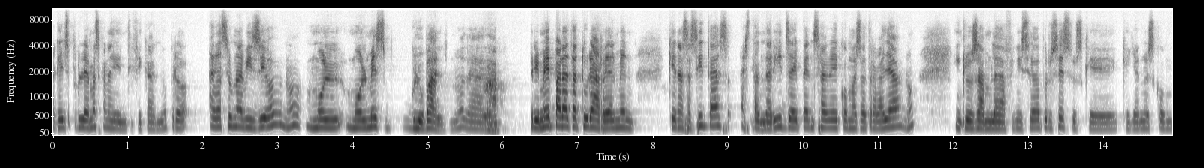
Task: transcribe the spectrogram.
aquells problemes que han identificat. No? Però ha de ser una visió no? molt, molt més global, no? de, de primer per aturar realment què necessites, estandarditza i pensa bé com has de treballar, no? inclús amb la definició de processos, que, que ja no és com,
